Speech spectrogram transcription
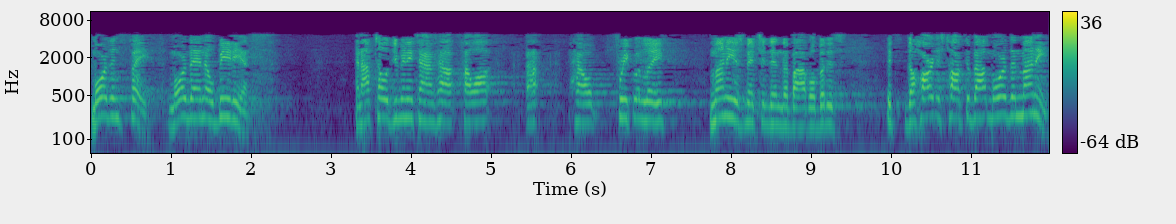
more than faith, more than obedience. And I've told you many times how, how, how frequently money is mentioned in the Bible, but it's it's, the heart is talked about more than money.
